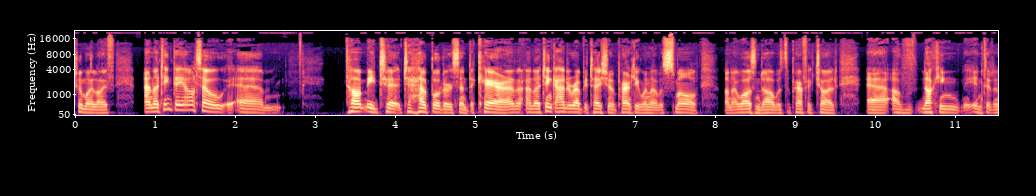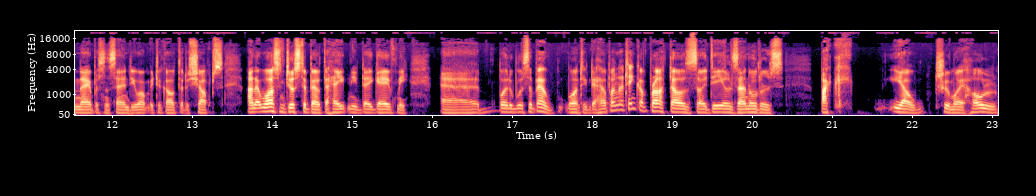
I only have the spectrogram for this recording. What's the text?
through my life. And I think they also um, taught me to, to help others and to care. And, and I think I had a reputation, apparently, when I was small, and I wasn't always the perfect child, uh, of knocking into the neighbours and saying, Do you want me to go to the shops? And it wasn't just about the hate they gave me, uh, but it was about wanting to help. And I think I've brought those ideals and others back you know, through my whole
